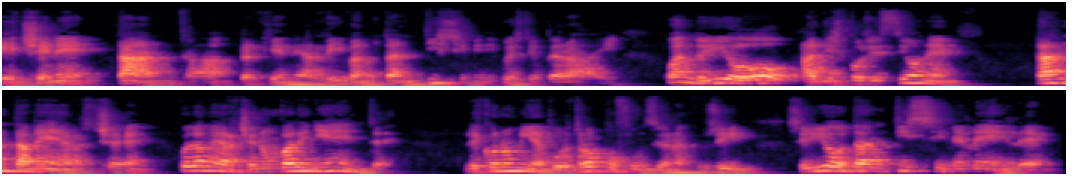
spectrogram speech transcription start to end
e ce n'è tanta, perché ne arrivano tantissimi di questi operai, Quando io ho a disposizione tanta merce, quella merce non vale niente. L'economia purtroppo funziona così. Se io ho tantissime mele,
